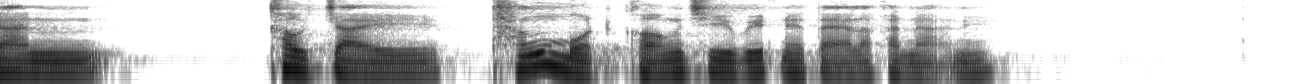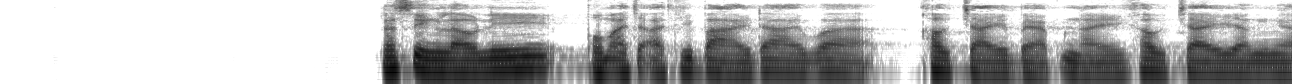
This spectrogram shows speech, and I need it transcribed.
การเข้าใจทั้งหมดของชีวิตในแต่ละขณะนี้ และสิ่งเหล่านี้ผมอาจจะอธิบายได้ว่าเข้าใจแบบไหนเข้าใจยังไง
